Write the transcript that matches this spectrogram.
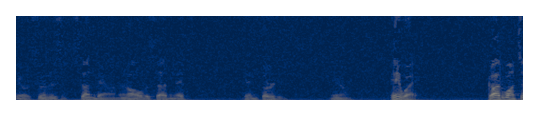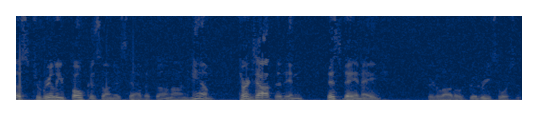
you know, as soon as it's sundown, and all of a sudden it's 10.30, you know. Anyway, God wants us to really focus on this Sabbath and on Him. Turns out that in this day and age, there's a lot of those good resources.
